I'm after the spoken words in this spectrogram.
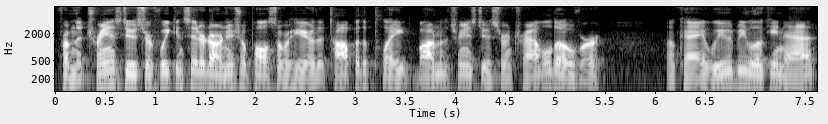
from the transducer, if we considered our initial pulse over here, the top of the plate, bottom of the transducer, and traveled over, okay, we would be looking at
